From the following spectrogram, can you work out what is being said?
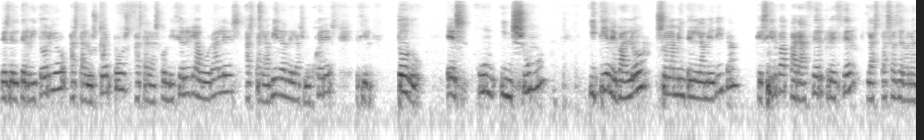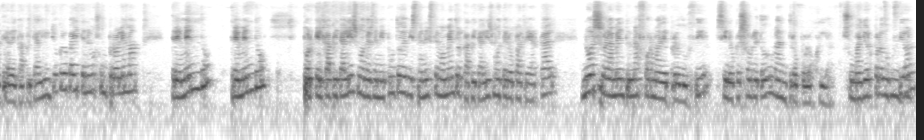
Desde el territorio hasta los cuerpos, hasta las condiciones laborales, hasta la vida de las mujeres. Es decir, todo es un insumo y tiene valor solamente en la medida que sirva para hacer crecer las tasas de ganancia de capital. Y yo creo que ahí tenemos un problema tremendo, tremendo, porque el capitalismo, desde mi punto de vista en este momento, el capitalismo heteropatriarcal, no es solamente una forma de producir, sino que es sobre todo una antropología. Su mayor producción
